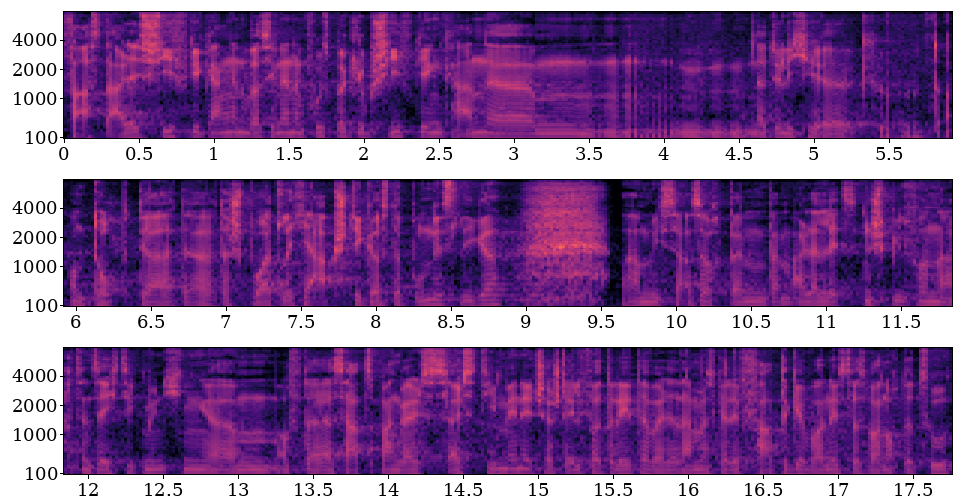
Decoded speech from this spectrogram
fast alles schiefgegangen, was in einem Fußballclub schiefgehen kann. Ähm, natürlich äh, on top der, der, der, sportliche Abstieg aus der Bundesliga. Ähm, ich saß auch beim, beim allerletzten Spiel von 1860 München ähm, auf der Ersatzbank als, als Teammanager, Stellvertreter, weil er damals gerade Vater geworden ist. Das war noch dazu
